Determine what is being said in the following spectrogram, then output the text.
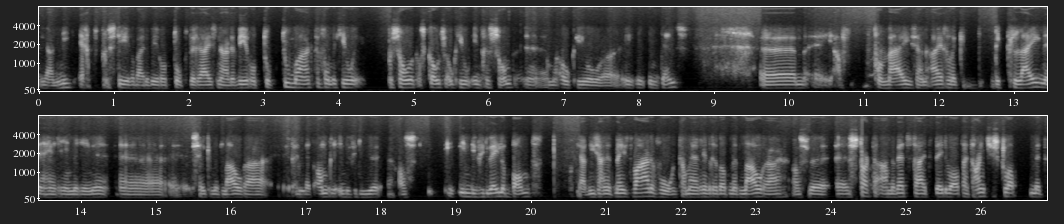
ja, niet echt presteren bij de wereldtop. De reis naar de wereldtop toemaakte, vond ik heel persoonlijk als coach ook heel interessant, uh, maar ook heel uh, intens. Um, ja, voor mij zijn eigenlijk de kleine herinneringen, zeker met Laura en met andere individuen, als individuele band ja, die zijn het meest waardevol. Ik kan me herinneren dat met Laura, als we uh, starten aan de wedstrijd, deden we altijd handjesklap met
